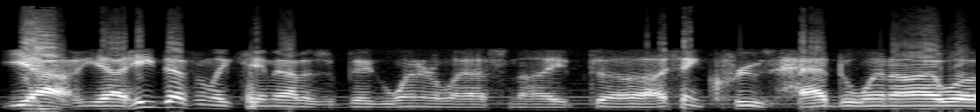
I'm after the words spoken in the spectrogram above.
Yeah, yeah, he definitely came out as a big winner last night. Uh, I think Cruz had to win Iowa.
